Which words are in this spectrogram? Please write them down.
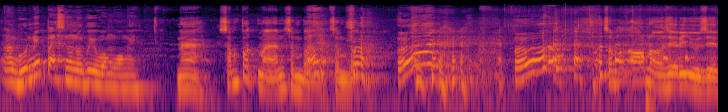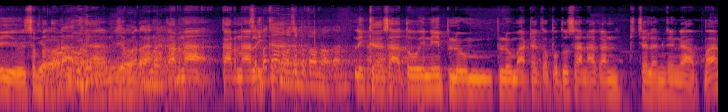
Anggone pes ngono kuwi wong-wonge. Nah sempet man sempet sempet sempet ono serius serius sempet Ya, ono kan ya, sempet ono karena karena Sempet liga ono, sempet ono kan. Liga 1 ini belum belum ada keputusan akan dijalankan kapan.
